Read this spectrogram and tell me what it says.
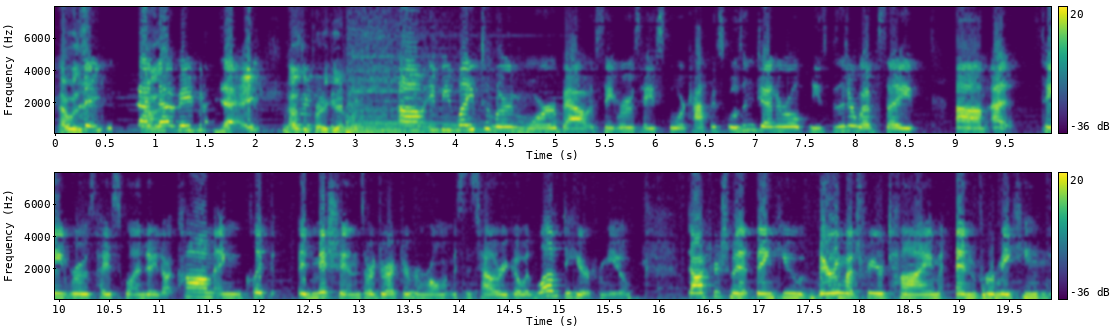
that was Thank you. That, was- that made my day. that was a pretty good one. Um, if you'd like to learn more about St. Rose High School or Catholic schools in general, please visit our website um, at strosehighschoolnj.com and click admissions. Our director of enrollment, Mrs. Tallarico, would love to hear from you. Dr. Schmidt, thank you very much for your time and for making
